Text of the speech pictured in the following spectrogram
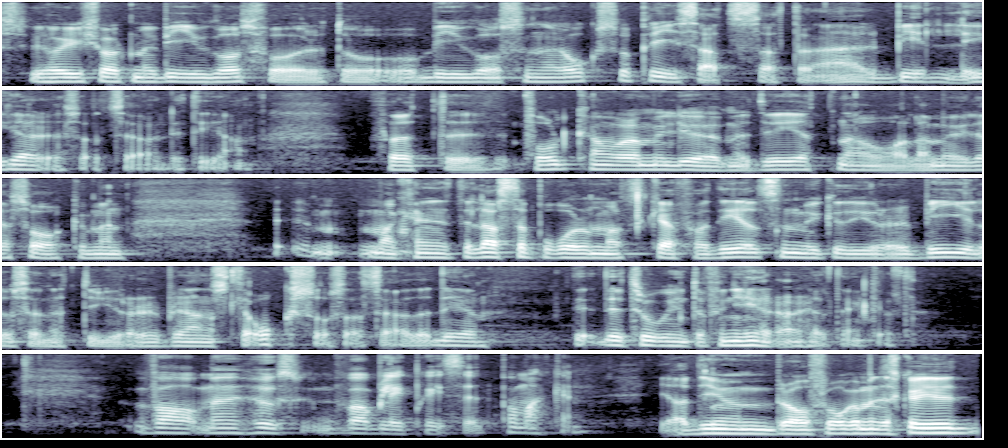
Så vi har ju kört med biogas förut och, och biogasen är också prissatt så att den är billigare så att säga lite grann. För att eh, folk kan vara miljömedvetna och alla möjliga saker. Men eh, man kan inte lasta på dem att skaffa dels en mycket dyrare bil och sen ett dyrare bränsle också. Så att säga. Det, det, det tror vi inte fungerar helt enkelt. Vad, men hur, vad blir priset på macken? Ja, det är ju en bra fråga. Men det ska ju,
